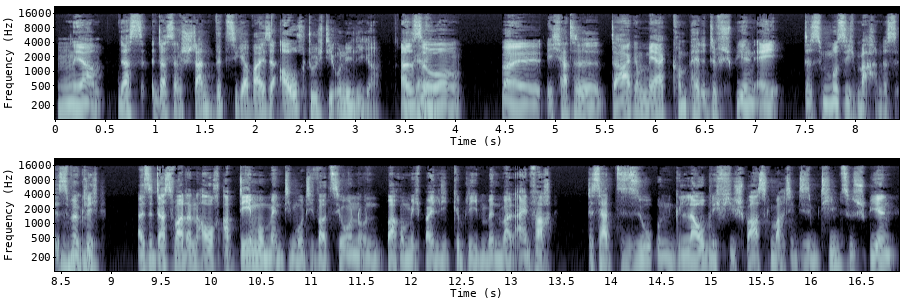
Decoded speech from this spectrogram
Ja, das, das entstand witzigerweise auch durch die Uniliga. Also, weil ich hatte da gemerkt, Competitive spielen, ey, das muss ich machen. Das ist Mhm. wirklich, also das war dann auch ab dem Moment die Motivation und warum ich bei League geblieben bin, weil einfach, das hat so unglaublich viel Spaß gemacht, in diesem Team zu spielen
